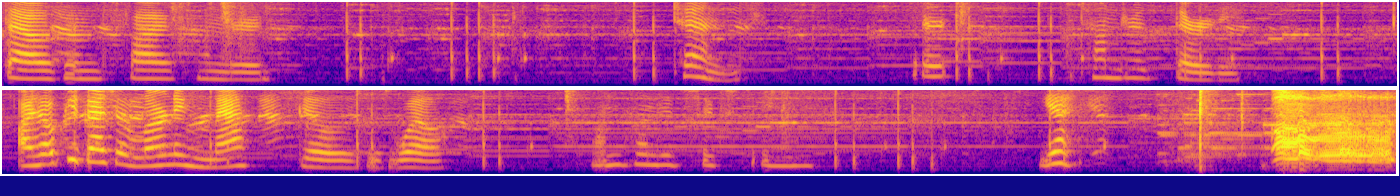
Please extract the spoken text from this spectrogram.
thousand five hundred. Tens. Hundred thirty. I hope you guys are learning math skills as well. 116. Yes. Oh!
